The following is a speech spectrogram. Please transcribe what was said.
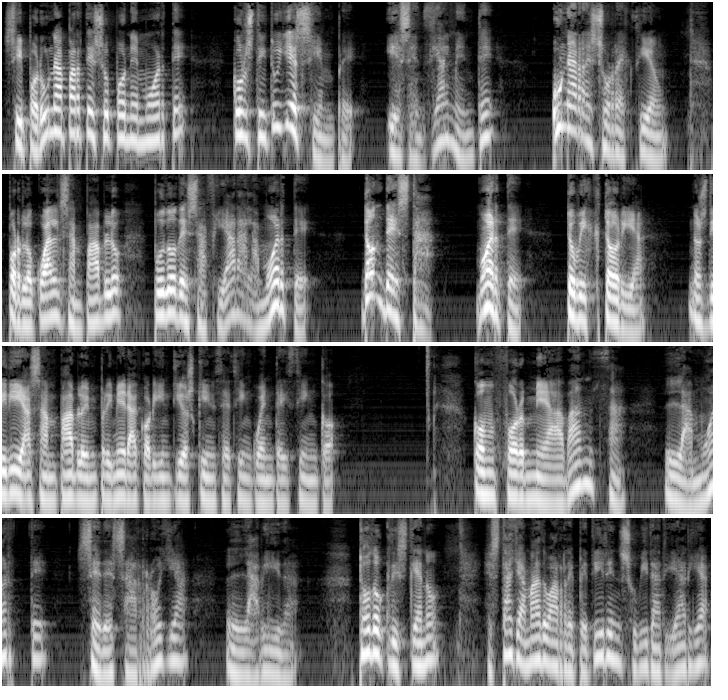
si por una parte supone muerte, constituye siempre y esencialmente una resurrección, por lo cual San Pablo pudo desafiar a la muerte. ¿Dónde está? Muerte, tu victoria, nos diría San Pablo en 1 Corintios 15, 55. Conforme avanza la muerte, se desarrolla la vida. Todo cristiano está llamado a repetir en su vida diaria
